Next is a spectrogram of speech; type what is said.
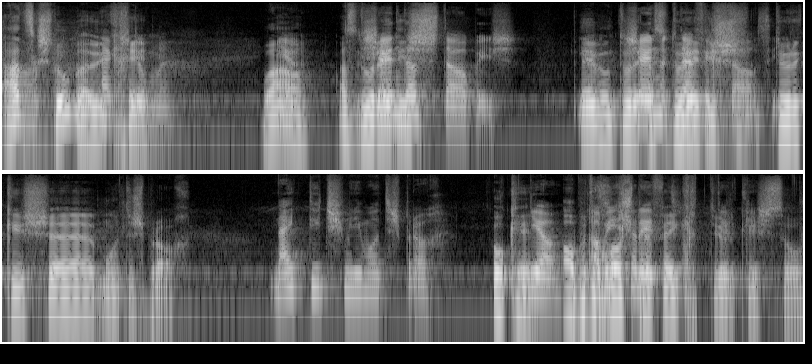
hat es Hast wirklich? gestimmt. Wow. Ja. Also du Schön, dass redest, du da bist. eben, du, Schön, also du redest. Türkisch äh, Muttersprache. Nein, Deutsch ist meine Muttersprache. Okay, Ja, aber du aber kannst perfekt Türkisch so.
